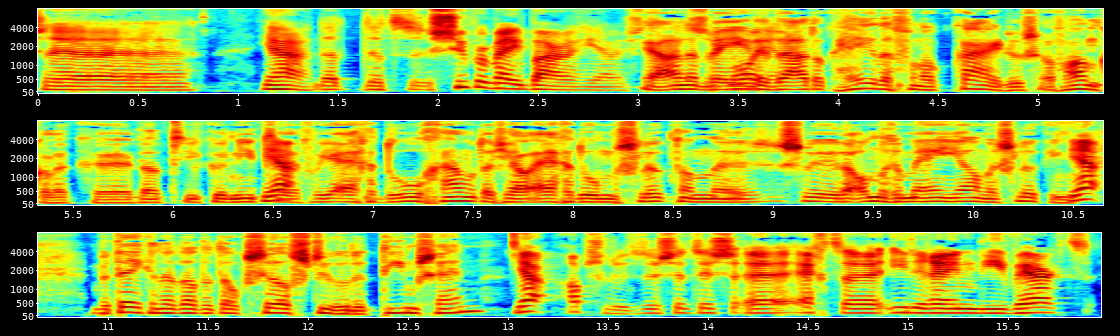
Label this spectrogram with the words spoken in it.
ja, dat, dat is super meetbaar juist. Ja, en dan ben je inderdaad ook heel erg van elkaar dus afhankelijk. Uh, dat je kunt niet ja. uh, voor je eigen doel gaan, want als jouw eigen doel mislukt, dan uh, sleur je de anderen mee in jouw mislukking. Ja. Betekent dat dat het ook zelfsturende teams zijn? Ja, absoluut. Dus het is echt iedereen die werkt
